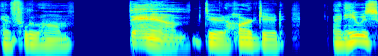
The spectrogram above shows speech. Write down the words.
and flew home. Damn. Dude, hard dude. And he was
